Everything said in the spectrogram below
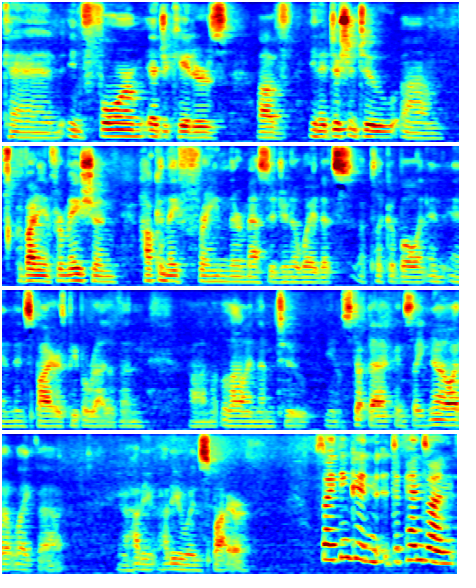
can inform educators of, in addition to um, providing information, how can they frame their message in a way that's applicable and, and inspires people rather than um, allowing them to you know step back and say no, I don't like that. You know, how do you how do you inspire? So I think in, it depends on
